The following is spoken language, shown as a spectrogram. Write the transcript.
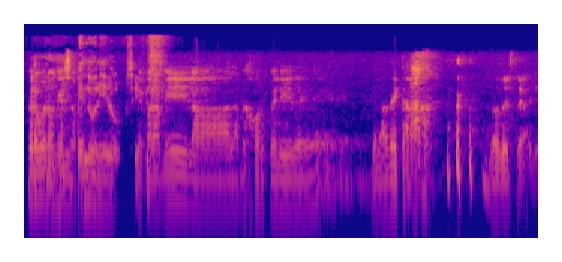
Pero bueno, que eso. Pende un hilo, sí. Que para mí la, la mejor peli de, de la década, no de este año.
